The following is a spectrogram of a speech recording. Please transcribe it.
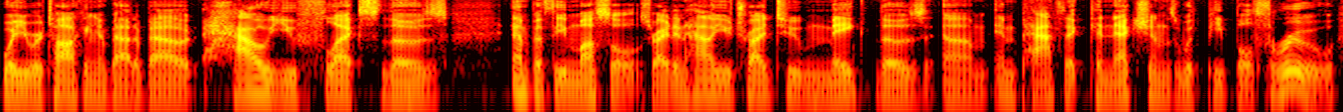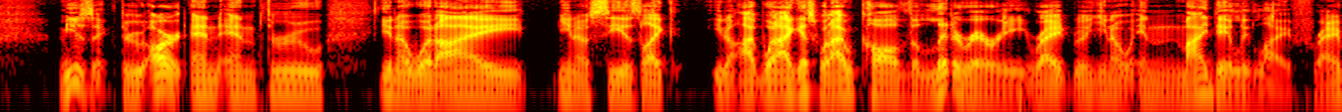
what you were talking about about how you flex those empathy muscles, right? And how you try to make those um, empathic connections with people through music, through art, and and through, you know, what I you know see as like you know I, what I guess what I would call the literary, right? You know, in my daily life, right?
